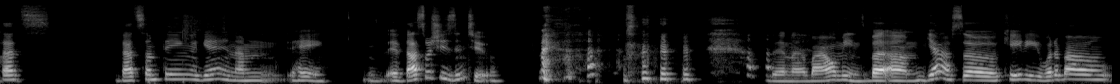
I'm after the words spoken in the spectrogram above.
that's that's something again i'm hey if that's what she's into then uh, by all means but um yeah so katie what about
